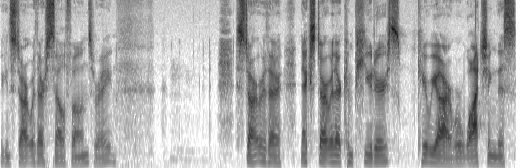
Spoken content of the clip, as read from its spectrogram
We can start with our cell phones, right? start with our next start with our computers here we are. We're watching this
